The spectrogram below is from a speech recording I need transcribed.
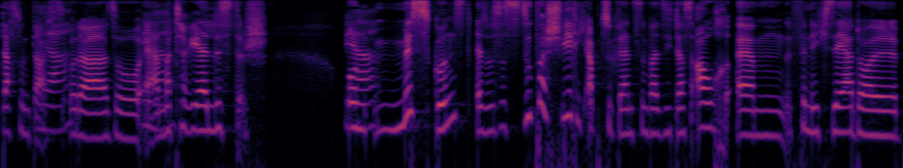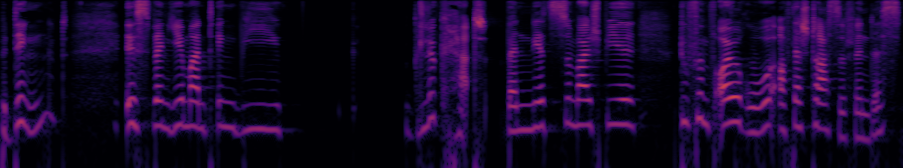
das und das Ja. oder so eher Ja. materialistisch. Ja. Und Missgunst, also es ist super schwierig abzugrenzen, weil sich das auch, ähm, finde ich, sehr doll bedingt, ist, wenn jemand irgendwie Glück hat. Wenn jetzt zum Beispiel du fünf Euro auf der Straße findest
